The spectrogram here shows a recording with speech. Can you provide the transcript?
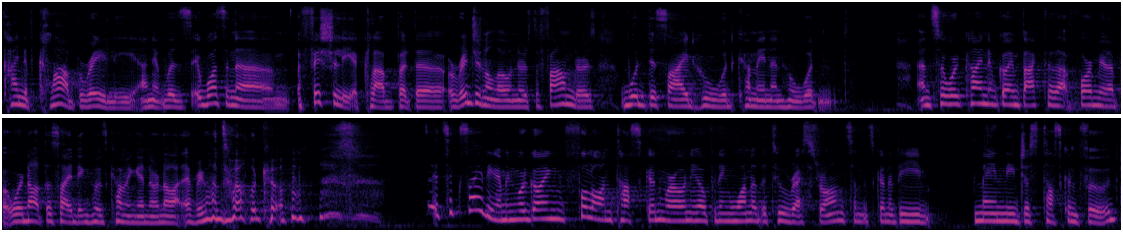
kind of club, really, and it was it wasn't a, um, officially a club, but the original owners, the founders, would decide who would come in and who wouldn't. And so we're kind of going back to that formula, but we're not deciding who's coming in or not. Everyone's welcome it's exciting. I mean, we're going full on Tuscan. We're only opening one of the two restaurants, and it's going to be mainly just Tuscan food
